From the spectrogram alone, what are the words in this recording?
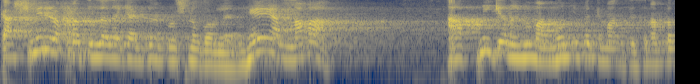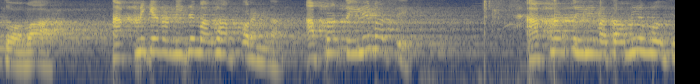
কাশ্মীরি রহমাতুল্লাহকে একজন প্রশ্ন করলেন, হে আল্লামা আপনি কেন ইমাম আবু হানিফাকে মানতেছেন? আমরা তো অবাক। আপনি কেন নিজে মাযহাব করেন না? আপনার তো ইলিম আছে। আপনার তো ইলিম আছে, আমিও বলছি,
